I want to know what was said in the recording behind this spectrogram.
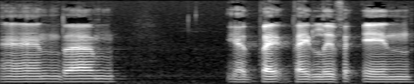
And um, yeah, they they live in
